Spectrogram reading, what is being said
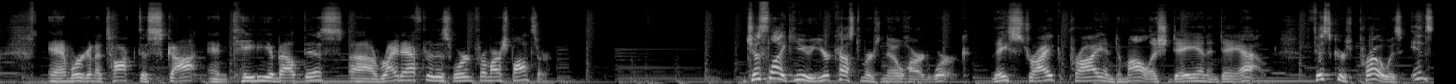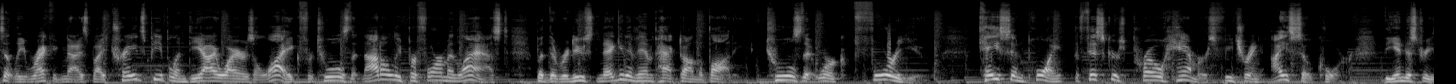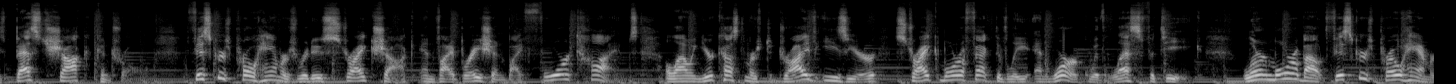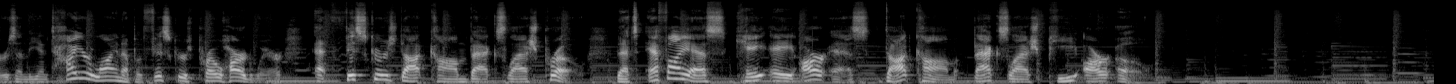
And we're going to talk to Scott and Katie about this uh, right after this word from our sponsor. Just like you, your customers know hard work. They strike, pry, and demolish day in and day out. Fiskars Pro is instantly recognized by tradespeople and DIYers alike for tools that not only perform and last, but that reduce negative impact on the body. Tools that work for you. Case in point, the Fiskars Pro hammers featuring IsoCore, the industry's best shock control. Fiskars Pro hammers reduce strike shock and vibration by four times, allowing your customers to drive easier, strike more effectively, and work with less fatigue. Learn more about Fiskars Pro hammers and the entire lineup of Fiskars Pro hardware at fiskars.com backslash pro. That's F-I-S-K-A-R-S dot com backslash P-R-O.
